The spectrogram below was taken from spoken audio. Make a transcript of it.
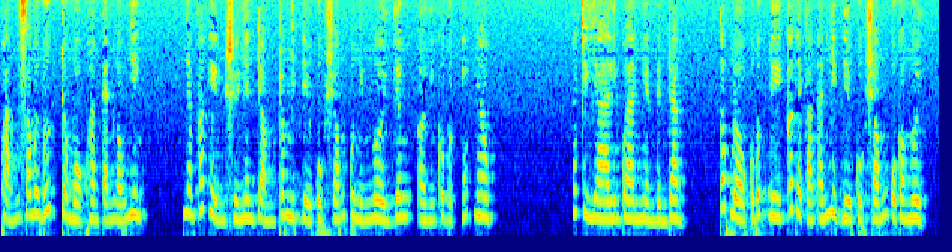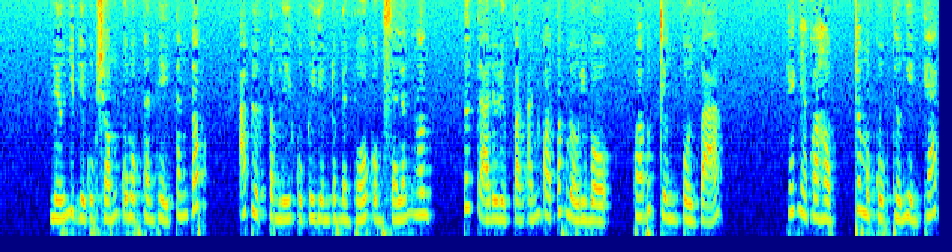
khoảng 60 bước trong một hoàn cảnh ngẫu nhiên, nhằm phát hiện sự nhanh chậm trong nhịp điệu cuộc sống của những người dân ở những khu vực khác nhau. Các chuyên gia liên quan nhận định rằng, tốc độ của bước đi có thể phản ánh nhịp điệu cuộc sống của con người. Nếu nhịp điệu cuộc sống của một thành thị tăng tốc, áp lực tâm lý của cư dân trong thành phố cũng sẽ lớn hơn. Tất cả đều được phản ánh qua tốc độ đi bộ, qua bước chân vội vã. Các nhà khoa học trong một cuộc thử nghiệm khác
